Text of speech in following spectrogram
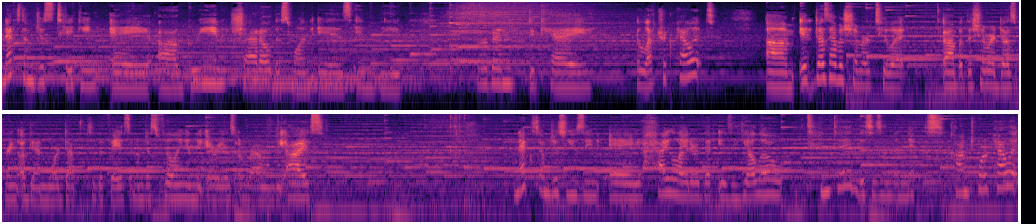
Next, I'm just taking a uh, green shadow. This one is in the Urban Decay Electric palette. Um, it does have a shimmer to it, uh, but the shimmer does bring, again, more depth to the face, and I'm just filling in the areas around the eyes. Next, I'm just using a highlighter that is yellow tinted. This is in the NYX Contour Palette.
